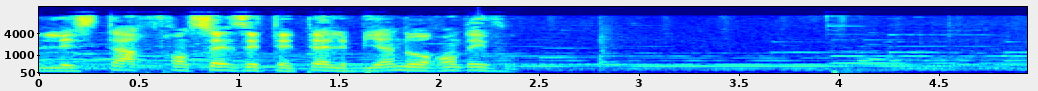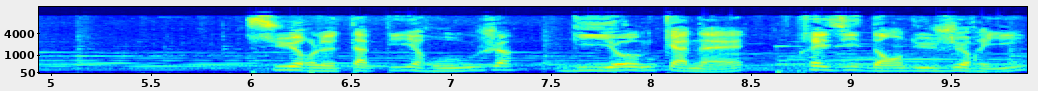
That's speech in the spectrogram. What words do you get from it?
les stars françaises étaient-elles bien au rendez-vous? Sur le tapis rouge, Guillaume Canet, président du jury,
